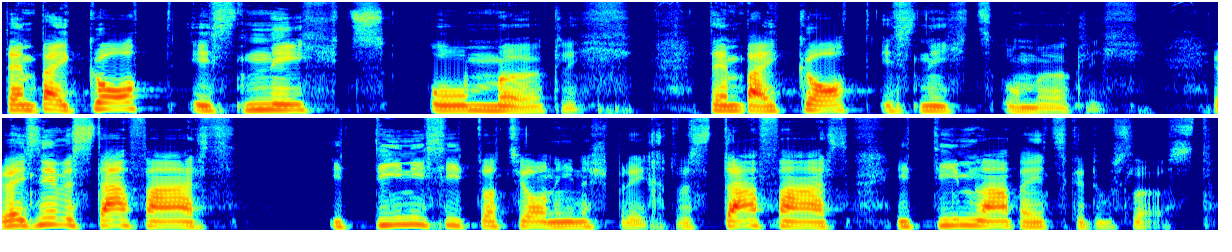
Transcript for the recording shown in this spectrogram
denn bei Gott ist nichts unmöglich. Denn bei Gott ist nichts unmöglich. Ich weiß nicht, was dieser Vers in deine Situation hineinspricht, was dieser Vers in deinem Leben jetzt auslöst.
